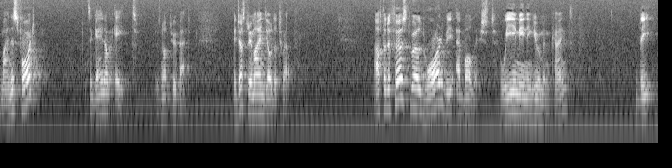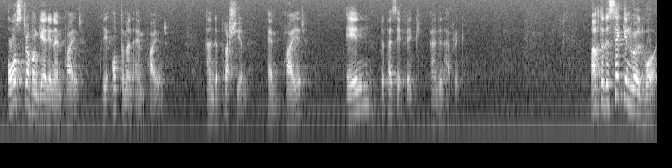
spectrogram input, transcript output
minus 4. It's a gain of 8. It's not too bad. We just remind you of the 12. After the First World War, we abolished, we meaning humankind, the Austro-Hungarian Empire, the Ottoman Empire, and the Prussian Empire in the Pacific and in Africa. After the Second World War,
